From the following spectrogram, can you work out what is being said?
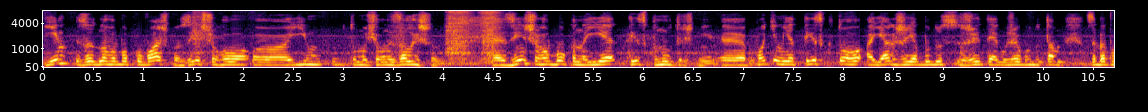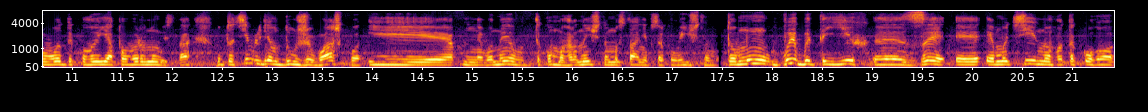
їм з одного боку важко, з іншого е, їм, тому що вони залишили. Е, з іншого боку, не є тиск внутрішній. Потім є тиск того, а як же я буду жити, як вже буду там себе поводити, коли я повернусь. Да? Тобто цим людям дуже важко, і вони в такому граничному стані психологічному. Тому вибити їх з емоційного такого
